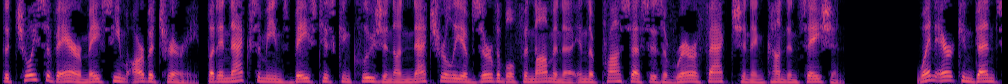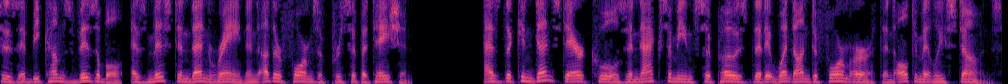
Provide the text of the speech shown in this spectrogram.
The choice of air may seem arbitrary, but Anaximenes based his conclusion on naturally observable phenomena in the processes of rarefaction and condensation. When air condenses it becomes visible, as mist and then rain and other forms of precipitation. As the condensed air cools Anaximenes supposed that it went on to form earth and ultimately stones.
